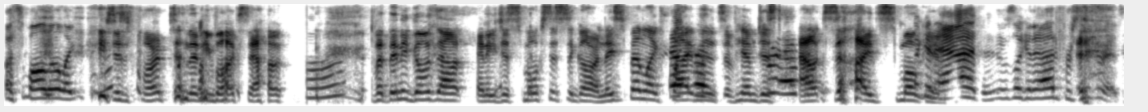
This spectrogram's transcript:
A small little like He just farts and then he walks out. But then he goes out and he just smokes a cigar. And they spend like five Forever. minutes of him just Forever. outside like an smoking. ad. It was like an ad for cigarettes.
